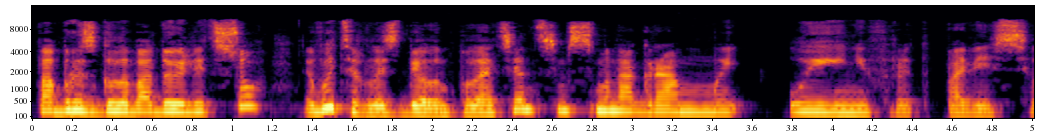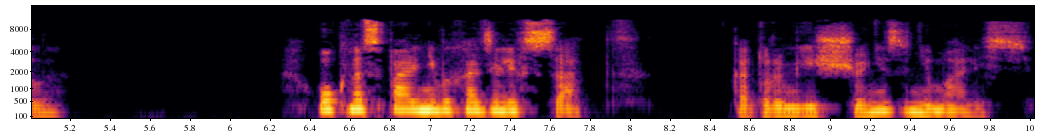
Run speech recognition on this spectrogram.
побрызгала водой лицо, вытерлась белым полотенцем с монограммой «Уинифред» повесила. Окна спальни выходили в сад, которым еще не занимались.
